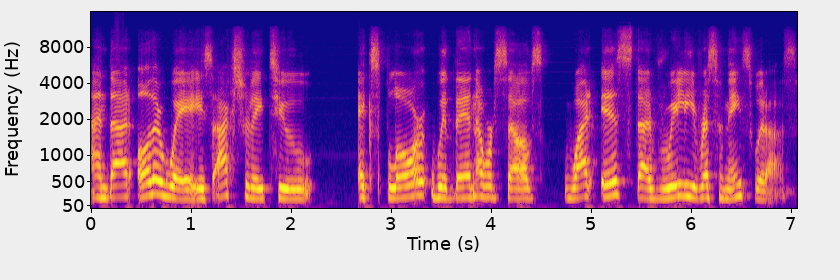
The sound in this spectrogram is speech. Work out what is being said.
And that other way is actually to explore within ourselves what is that really resonates with us.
